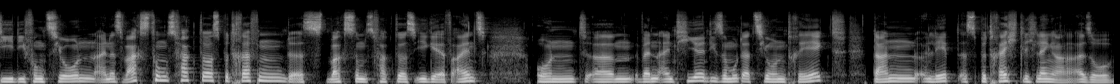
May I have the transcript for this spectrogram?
die die Funktion eines Wachstumsfaktors betreffen, des Wachstumsfaktors IGF-1. Und ähm, wenn ein Tier diese Mutation trägt, dann lebt es beträchtlich länger, also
